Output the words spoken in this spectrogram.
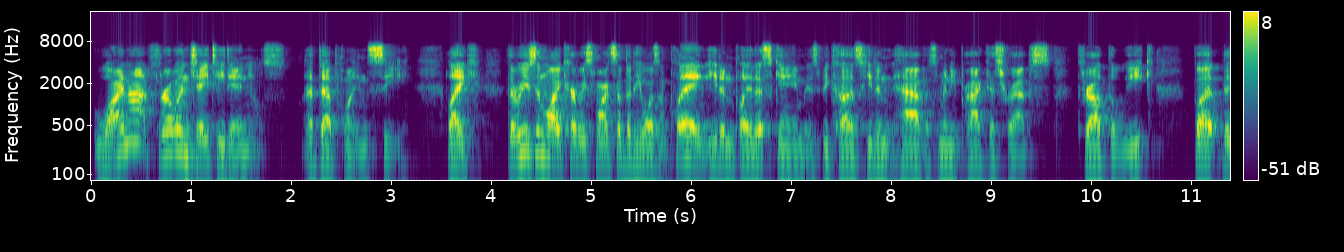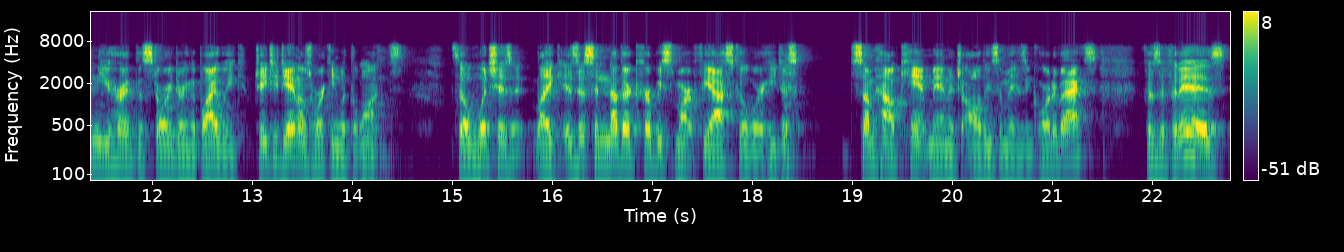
why not throw in JT Daniels at that point and see? Like the reason why Kirby Smart said that he wasn't playing, he didn't play this game, is because he didn't have as many practice reps throughout the week. But then you heard the story during the bye week. JT Daniels working with the ones. So which is it? Like, is this another Kirby Smart fiasco where he just somehow can't manage all these amazing quarterbacks? Because if it is,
